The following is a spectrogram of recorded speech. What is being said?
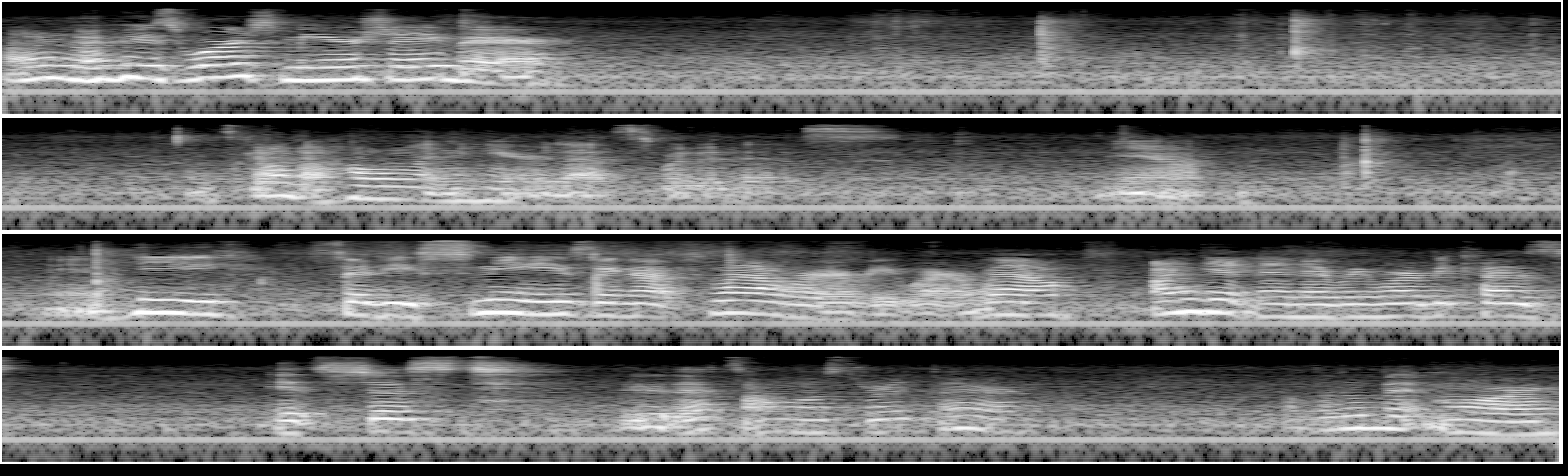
I don't know who's worse, me or Shea Bear. It's got a hole in here, that's what it is. Yeah. And he said he sneezed and got flour everywhere. Well, I'm getting it everywhere because it's just, ooh, that's almost right there. Little bit more.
